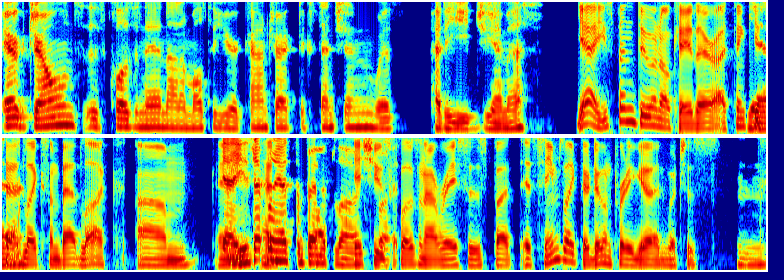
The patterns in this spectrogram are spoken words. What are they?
Erik Jones is closing in on a multi-year contract extension with Petty GMS. Yeah, he's been doing okay there. I think he's Yeah. had like some bad luck. Um, yeah, he's definitely had, some bad luck. issues but- closing out races, but it seems like they're doing pretty good, which is Mhm.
